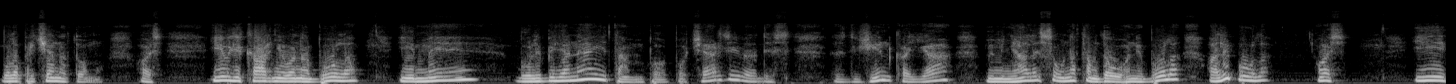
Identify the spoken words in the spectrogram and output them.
була причина тому. Ось. І в лікарні вона була, і ми були біля неї там по по черзі, десь жінка, я, ми мінялися, вона там довго не була, але була. Ось. І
